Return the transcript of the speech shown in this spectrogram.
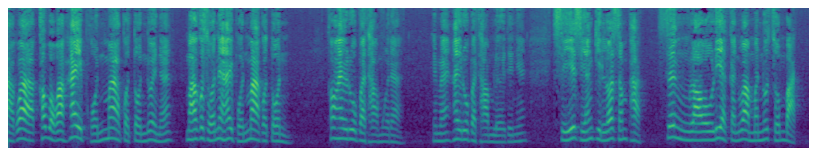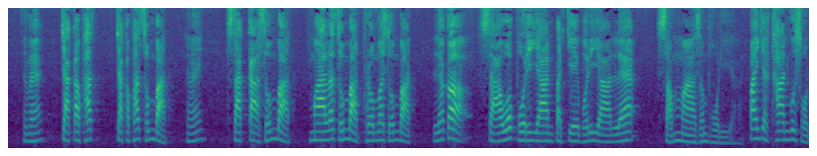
หากว่าเขาบอกว่าให้ผลมากกว่าตนด้วยนะ มากุศลเนี่ยให้ผลมากกว่าตนเขาให้รูปธรรมก็ได้เห็นไหมให้รูปธรรมเลยทีนี้สีเสียงกลิ่นรสสัมผัส ซึ่งเราเรียกกันว่ามนุษย์สมบัติใช่ไหมจักรพรรดิจักรพรรดิสมบัติใช่ไหมสักกะสมบัติ มาลสมบัติ พรหมสมบัติ แล้วก็สาวกโพธิญาณปัจเจโพธิญาณและ สัมมาสัมโพธิญาณไปจากทานกุศล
